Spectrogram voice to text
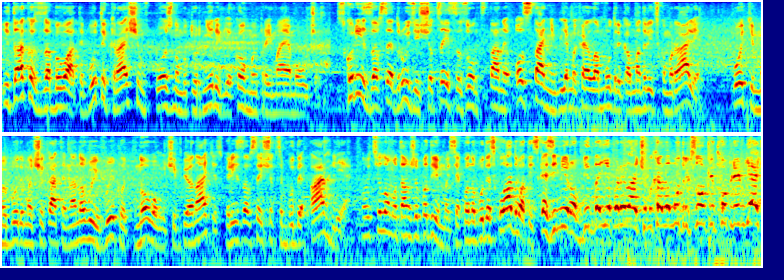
і також забивати, бути кращим в кожному турнірі, в якому ми приймаємо участь. Скоріше за все, друзі, що цей сезон стане останнім для Михайла Мудрика в мадридському реалі. Потім ми будемо чекати на новий виклик в новому чемпіонаті. Скоріше за все, що це буде Англія. Ну в цілому там вже подивимось, як воно буде складуватись. Казіміров віддає передачу. Михайло Мудрик знову підхоплює м'яч.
